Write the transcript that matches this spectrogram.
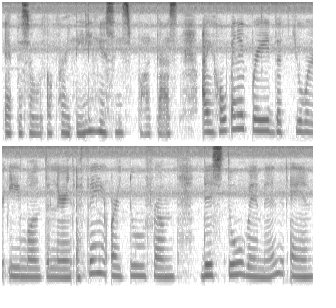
episode of our Daily Musings podcast. I hope and I pray that you were able to learn a thing or two from these two women and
